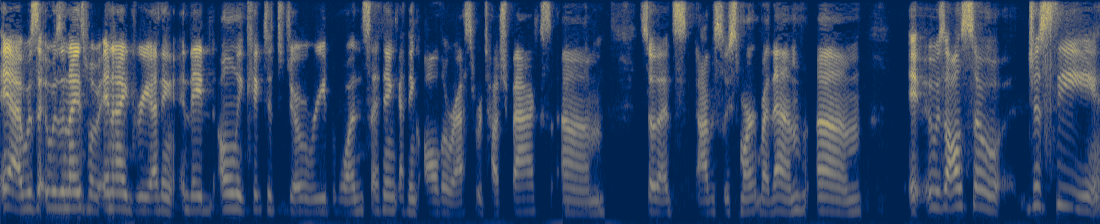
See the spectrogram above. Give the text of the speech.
Yeah, it was it was a nice one, and I agree. I think they only kicked it to Joe Reed once. I think I think all the rest were touchbacks. Um, so that's obviously smart by them. Um, it, it was also just the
